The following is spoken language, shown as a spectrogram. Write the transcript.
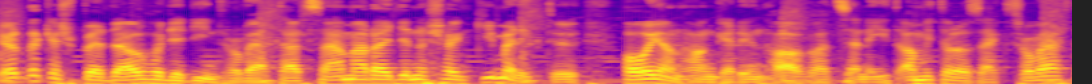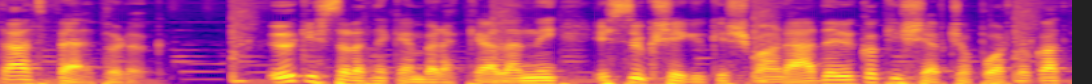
Érdekes például, hogy egy introvertált számára egyenesen kimerítő, ha olyan hangerőn hallgat zenét, amitől az extrovertált felpörög. Ők is szeretnek emberekkel lenni, és szükségük is van rá, de ők a kisebb csoportokat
